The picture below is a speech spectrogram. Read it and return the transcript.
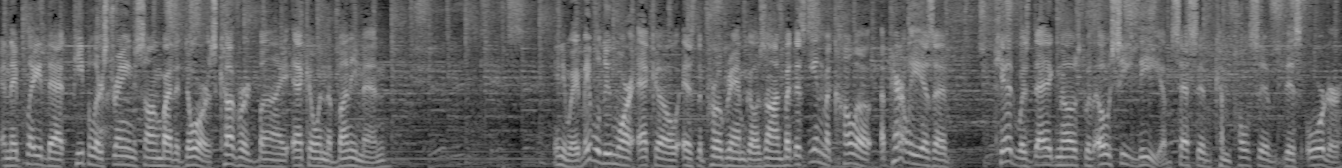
And they played that People Are Strange song by The Doors, covered by Echo and the Bunnymen. Anyway, maybe we'll do more echo as the program goes on. But this Ian McCulloch, apparently as a kid, was diagnosed with OCD, obsessive compulsive disorder,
